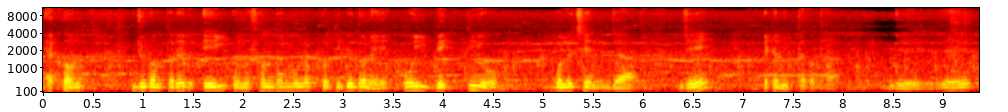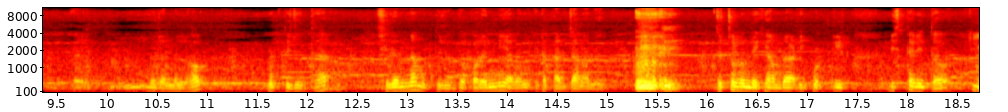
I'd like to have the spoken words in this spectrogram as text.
এখন যুগান্তরের এই অনুসন্ধানমূলক প্রতিবেদনে ওই ব্যক্তিও বলেছেন যা যে এটা মিথ্যা কথা যে যে, মোজাম্মেল হক মুক্তিযোদ্ধা ছিলেন না মুক্তিযুদ্ধ করেননি এবং এটা তার জানা নেই। তো চলুন দেখি আমরা রিপোর্টটির বিস্তারিত কি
